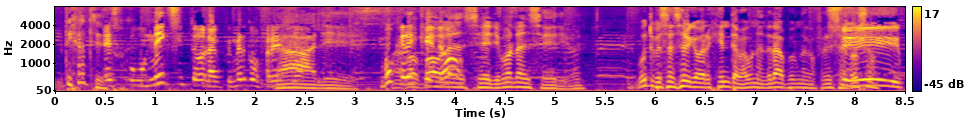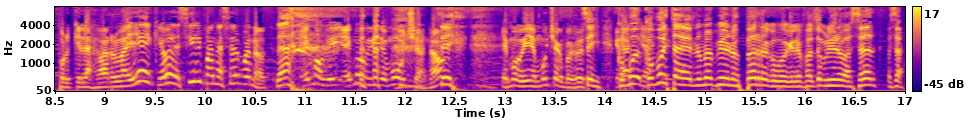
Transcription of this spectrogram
Déjate. Es un éxito la primera conferencia. Dale. ¿Vos creés que no? en serio, vamos a hablar en serio. ¿Vos te pensás en serio que va a haber gente para una entrada para una conferencia de Arroyo? Sí, porque las barbaridades que va a decir van a ser, bueno, hemos, vi- hemos vivido muchas, ¿no? Sí. Hemos vivido muchas. Sí, como, como esta de nombrar primero los perros, como que le faltó primero va a ser. O sea,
